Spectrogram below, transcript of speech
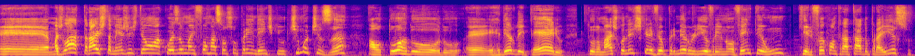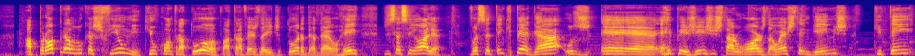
é, mas lá atrás também a gente tem uma coisa, uma informação surpreendente, que o Timothy Zahn, autor do, do é, Herdeiro do Império tudo mais, quando ele escreveu o primeiro livro em 91, que ele foi contratado para isso, a própria Lucasfilm, que o contratou através da editora, da, da El Rey, disse assim, olha, você tem que pegar os é, RPGs de Star Wars da Western Games que tem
